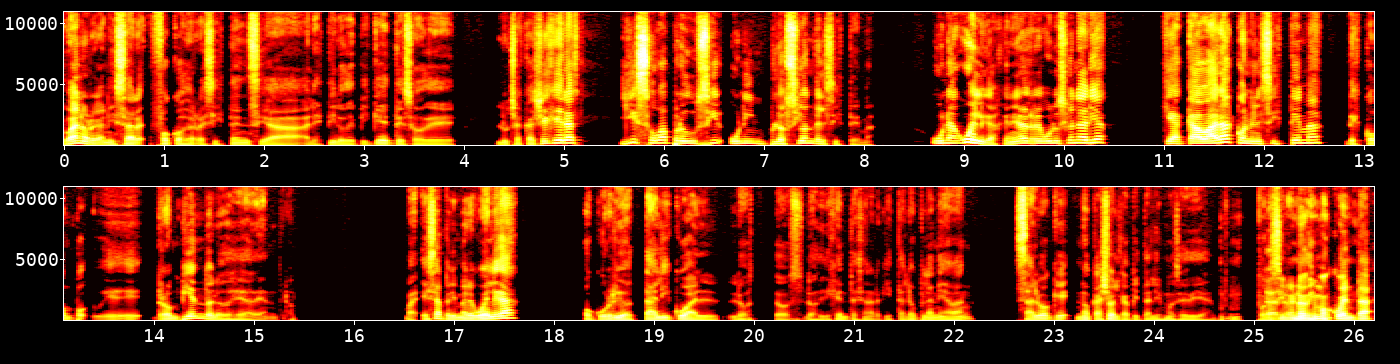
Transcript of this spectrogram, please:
van a organizar focos de resistencia al estilo de piquetes o de luchas callejeras, y eso va a producir una implosión del sistema. Una huelga general revolucionaria que acabará con el sistema eh, rompiéndolo desde adentro. esa primera huelga ocurrió tal y cual los, los, dirigentes anarquistas lo planeaban, salvo que no cayó el capitalismo ese día. Por si no nos dimos cuenta,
